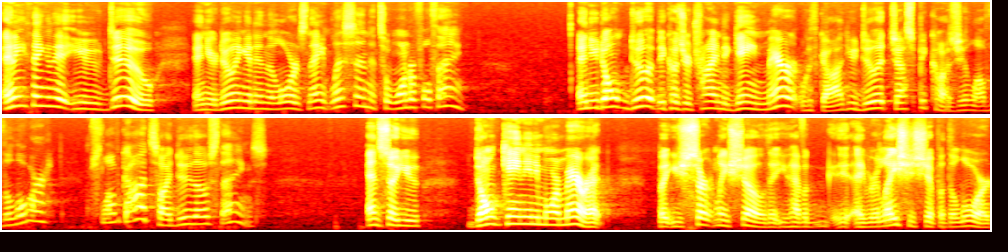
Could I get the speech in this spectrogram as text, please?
Anything that you do and you're doing it in the Lord's name, listen, it's a wonderful thing. And you don't do it because you're trying to gain merit with God. You do it just because you love the Lord. I just love God, so I do those things. And so you don't gain any more merit, but you certainly show that you have a, a relationship with the Lord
